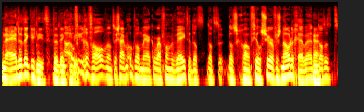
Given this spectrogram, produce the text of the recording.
Nee, dat denk ik niet. Dat denk nou, ik in ieder geval, want er zijn ook wel merken waarvan we weten dat, dat, dat ze gewoon veel service nodig hebben. En dat het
